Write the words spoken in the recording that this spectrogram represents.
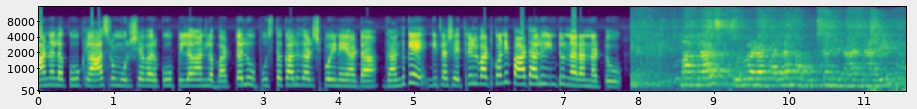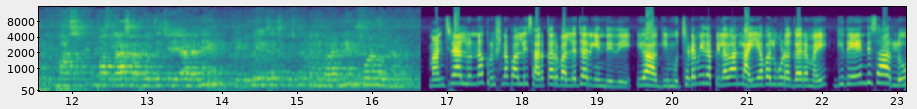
ఆనలకు క్లాస్ రూమ్ ఉరిసే వరకు పిల్లగాండ్ల బట్టలు పుస్తకాలు తడిచిపోయినాయట. గందుకే గిట్ల శత్రులు పట్టుకొని పాఠాలు వింటున్నారన్నట్టు మా క్లాస్ వల్ల మా బుక్స్ అన్ని మా క్లాస్ అభివృద్ధి చేయాలని ఎక్కువ ఎస్ఎస్ పుస్తకాలు వాడిని కోరుకున్నాను మంచిర్యాలున్న కృష్ణపల్లి సర్కార్ బల్లె జరిగింది ఇది. ఇక గీ ముచ్చట మీద పిల్లగాండ్ల అయ్యవలు కూడా గరమై గిదేంది సార్లు?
